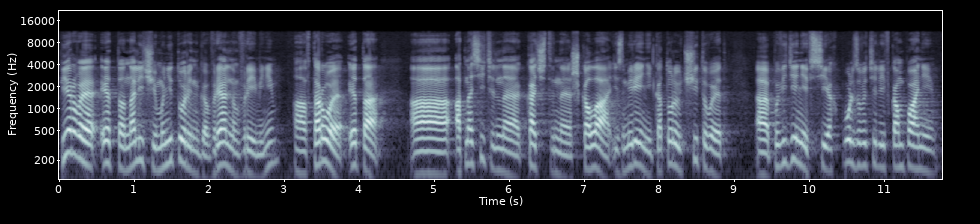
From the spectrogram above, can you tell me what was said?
Первое – это наличие мониторинга в реальном времени. Второе – это относительная качественная шкала измерений, которая учитывает поведение всех пользователей в компании –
